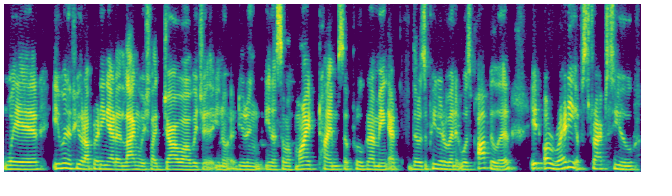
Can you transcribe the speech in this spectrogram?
Where even if you're operating at a language like Java, which uh, you know during you know some of my times of programming, at there was a period when it was popular, it already abstracts you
